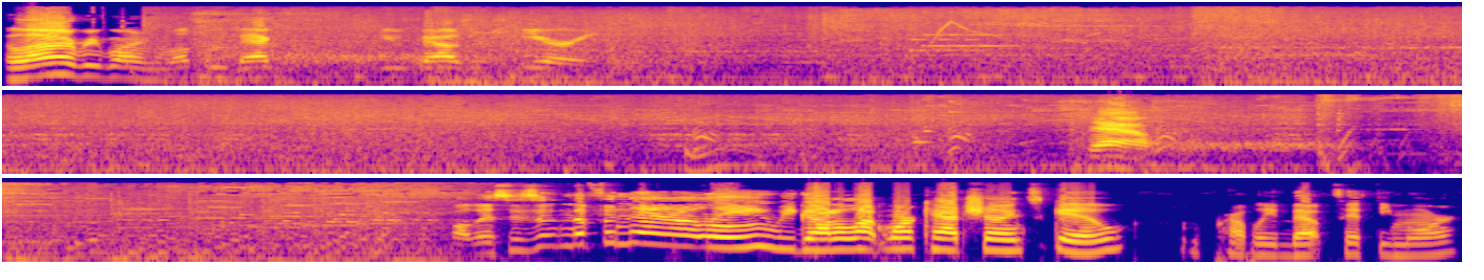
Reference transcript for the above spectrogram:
Hello everyone, welcome back to Bowser's Fury. Now, while this isn't the finale, we got a lot more cat shines to go. Probably about 50 more.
